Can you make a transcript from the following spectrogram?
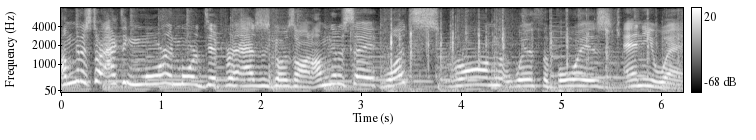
I'm gonna start acting more and more different as this goes on. I'm gonna say, what's wrong with the boys anyway?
